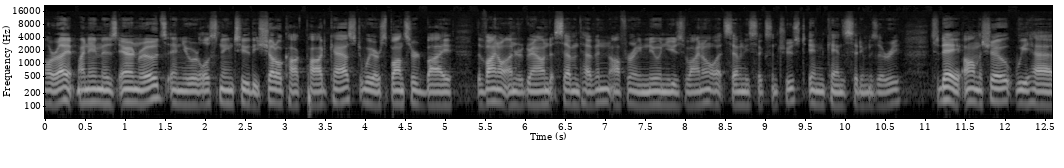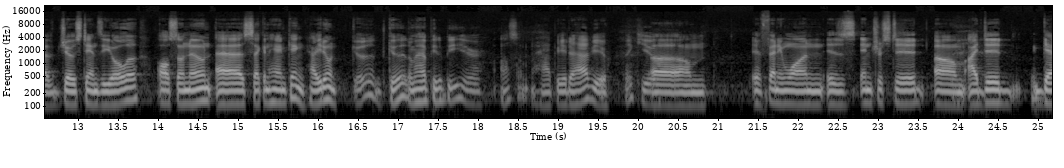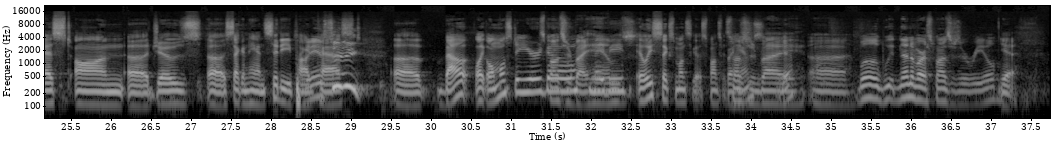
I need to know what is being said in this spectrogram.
All right, my name is Aaron Rhodes, and you are listening to the Shuttlecock Podcast. We are sponsored by the Vinyl Underground at Seventh Heaven, offering new and used vinyl at 76 and Troost in Kansas City, Missouri. Today on the show, we have Joe Stanziola, also known as Secondhand King. How you doing? Good, good. I'm happy to be here. Awesome. Happy to have you. Thank you. Um, if anyone is interested, um, I did guest on uh, Joe's uh, Secondhand City Secondhand podcast City. Uh, about like almost a year ago. Sponsored by maybe Hams. at least six months ago. Sponsored, by Sponsored Hams. by, yeah. uh, well, we, none of our sponsors are real. yeah.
